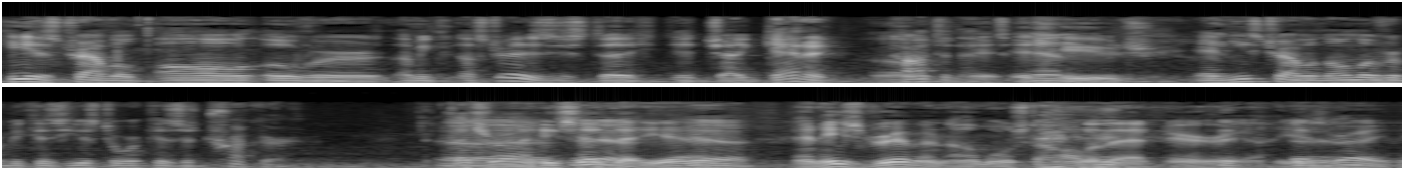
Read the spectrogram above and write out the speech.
he has traveled all over. I mean, Australia is just a, a gigantic continent. Oh, it- it's and, huge. And he's traveled all over because he used to work as a trucker. That's Uh, right. He said yeah, that. Yeah. yeah. and he's driven almost all of that area. yeah. That's right.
